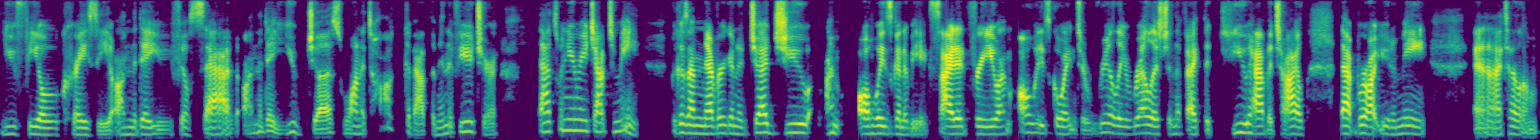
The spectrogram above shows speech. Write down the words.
you feel crazy, on the day you feel sad, on the day you just want to talk about them in the future, that's when you reach out to me because I'm never going to judge you. I'm always going to be excited for you. I'm always going to really relish in the fact that you have a child that brought you to me. And I tell them,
